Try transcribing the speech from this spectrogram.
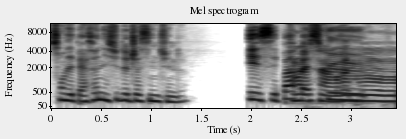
sont des personnes issues de Justin Tund. Et c'est pas Ouais, parce que vraiment...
